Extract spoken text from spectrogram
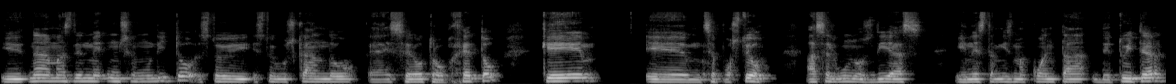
Y nada más denme un segundito, estoy, estoy buscando ese otro objeto que eh, se posteó hace algunos días en esta misma cuenta de Twitter,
